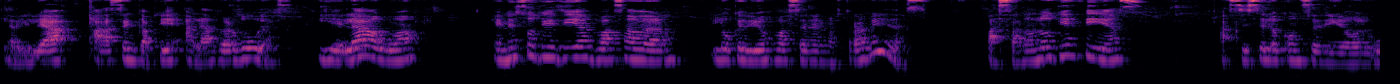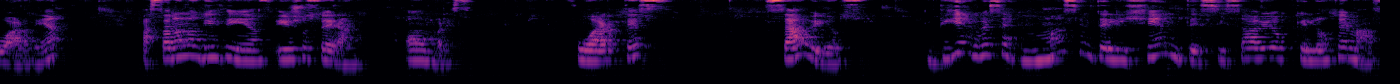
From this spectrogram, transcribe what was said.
la Biblia hace hincapié a las verduras y el agua, en esos 10 días vas a ver lo que Dios va a hacer en nuestras vidas. Pasaron los 10 días, así se lo concedió el guardia, pasaron los 10 días y ellos eran hombres fuertes, sabios, 10 veces más inteligentes y sabios que los demás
